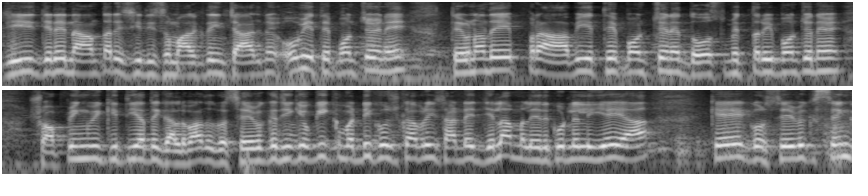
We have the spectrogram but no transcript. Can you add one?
ਜੀ, ਜਿਹੜੇ ਨਾਮਧਾਰੀ ਸੀ ਸਮਾਰਕ ਦੇ ਇੰਚਾਰਜ ਨੇ, ਉਹ ਵੀ ਇੱਥੇ ਪਹੁੰਚੇ ਹੋਏ ਨੇ ਤੇ ਉਹਨਾਂ ਦੇ ਭਰਾ ਵੀ ਇੱਥੇ ਪਹੁੰਚੇ ਨੇ, ਦੋਸਤ ਮਿੱਤਰ ਵੀ ਪਹੁੰਚੇ ਨੇ ਸ਼ਾਪਿੰਗ ਵੀ ਕੀਤੀ ਆ ਤੇ ਗੱਲਬਾਤ ਗੁਰਸੇਵਕ ਜੀ, ਕਿਉਂਕਿ ਇੱਕ ਵੱਡੀ ਖੁਸ਼ਖਬਰੀ ਸਾਡੇ ਜ਼ਿਲ੍ਹਾ ਮਲੇਰਕੋਟਲੇ ਲਈ ਇਹ ਆ ਕਿ ਗੁਰਸੇਵਕ ਸਿੰਘ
